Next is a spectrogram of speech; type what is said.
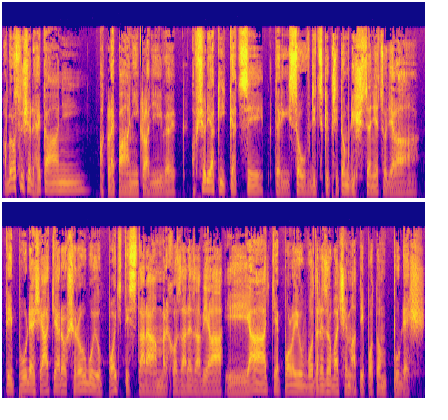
A bylo slyšet hekání a klepání kladívek a všelijaký keci, který jsou vždycky při tom, když se něco dělá, ty půjdeš, já tě rozšroubuju, pojď ty stará mrcho zarezavělá, já tě poleju odrezovačem a ty potom půjdeš.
